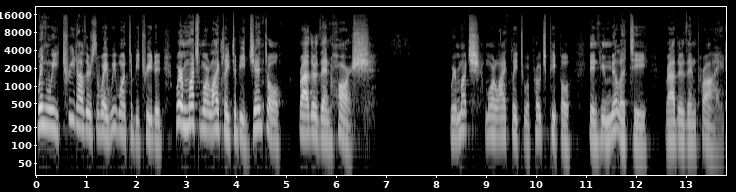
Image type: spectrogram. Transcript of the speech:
when we treat others the way we want to be treated, we're much more likely to be gentle rather than harsh. We're much more likely to approach people in humility rather than pride.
